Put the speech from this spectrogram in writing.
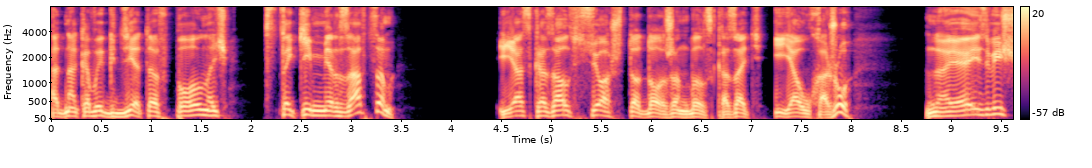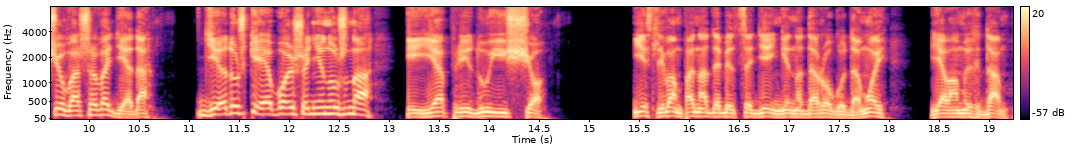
Однако вы где-то в полночь таким мерзавцем?» «Я сказал все, что должен был сказать, и я ухожу, но я извещу вашего деда. Дедушке я больше не нужна, и я приду еще. Если вам понадобятся деньги на дорогу домой — я вам их дам.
